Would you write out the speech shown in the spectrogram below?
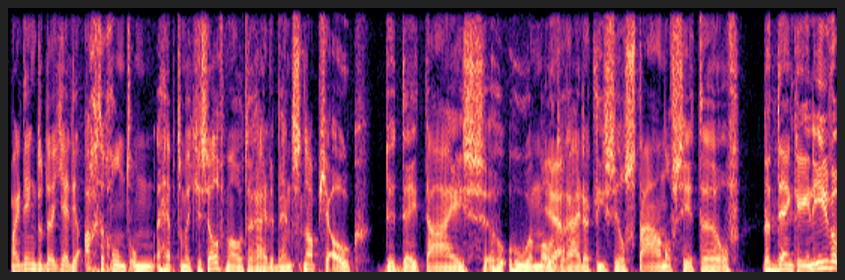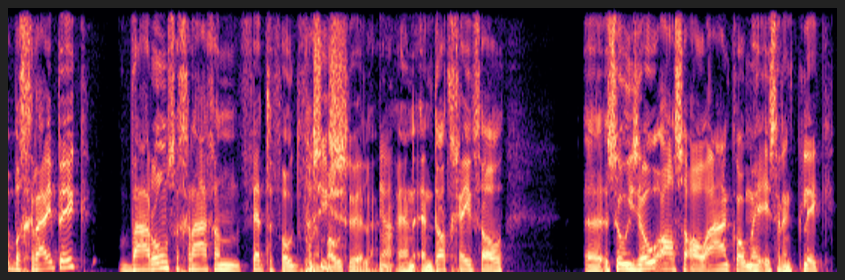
Maar ik denk doordat jij de achtergrond om, hebt omdat je zelf motorrijder bent... snap je ook de details, ho- hoe een motorrijder het liefst wil staan of zitten. Of, Dat denk ik. In ieder geval begrijp ik waarom ze graag een vette foto van Precies, een motor willen. ja. En, en dat geeft al. eh, sowieso als ze al aankomen, is er een klik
